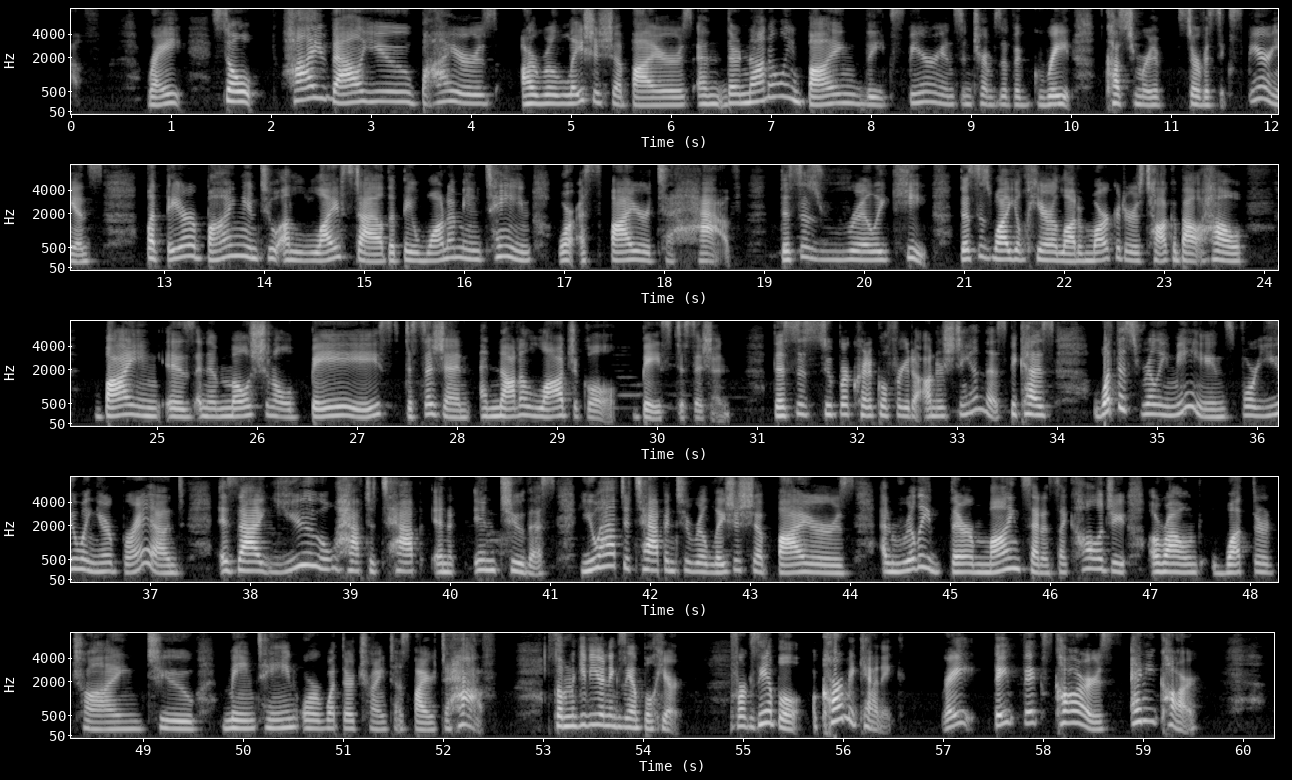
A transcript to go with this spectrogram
Right. So high value buyers are relationship buyers and they're not only buying the experience in terms of a great customer service experience but they are buying into a lifestyle that they want to maintain or aspire to have this is really key this is why you'll hear a lot of marketers talk about how buying is an emotional based decision and not a logical based decision this is super critical for you to understand this because what this really means for you and your brand is that you have to tap in, into this. You have to tap into relationship buyers and really their mindset and psychology around what they're trying to maintain or what they're trying to aspire to have. So I'm going to give you an example here. For example, a car mechanic, right? They fix cars, any car.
